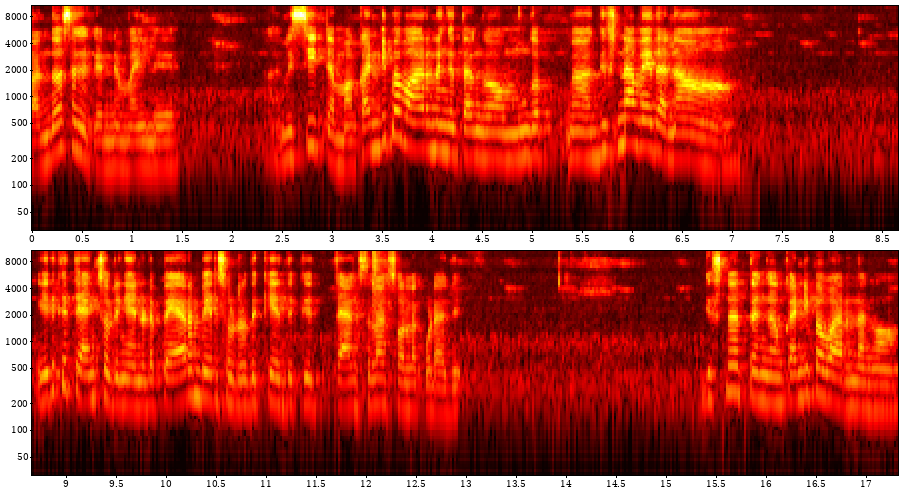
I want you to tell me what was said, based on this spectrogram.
சந்தோஷங்க கண்ணு மயில். விசிட்டம்மா. கண்டிப்பாக வாரணுங்க தங்கம். உங்கள் கிருஷ்ணாவே தானா? எதுக்கு தேங்க்ஸ் சொல்கிறீங்க என்னோட பேரன் பேர் சொல்கிறதுக்கு எதுக்கு தேங்க்ஸ்லாம் சொல்லக்கூடாது. கிருஷ்ணா தங்கம் கண்டிப்பாக வாரேன்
